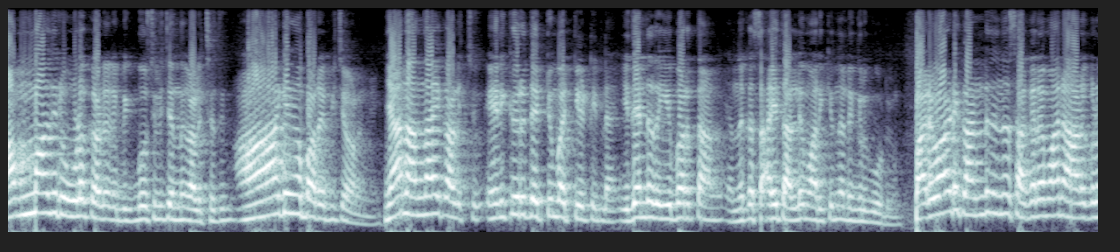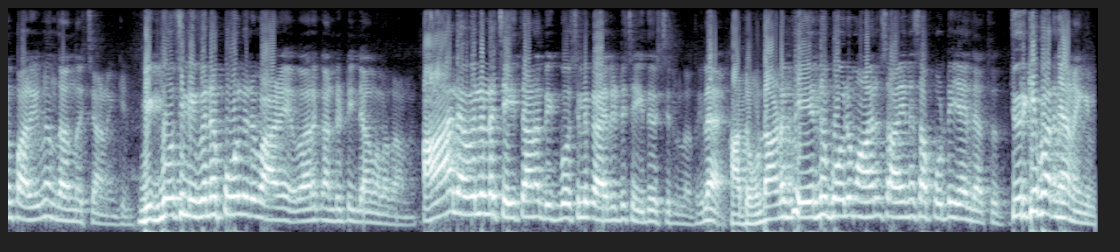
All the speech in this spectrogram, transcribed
അമ്മാതിരി ഊളക്കളിയല്ലേ ബിഗ് ബോസിൽ ചെന്ന് കളിച്ചത്? ആകെ അങ്ങ് പറയിപ്പിച്ച് കളഞ്ഞു. ഞാൻ നന്നായി കളിച്ചു. എനിക്കൊരു തെറ്റും പറ്റിയിട്ടില്ല. ഇതെന്റെ റീബർത്ത് ആണ്. എന്നൊക്കെ സായി തള്ളി മറിക്കുന്നുണ്ടെങ്കിൽ കൂടിയും. പരിപാടി കണ്ടു നിന്ന സകലമായ ആളുകളും പറയുന്നത് എന്താണെന്ന് വെച്ചാണെങ്കിൽ ബിഗ് ബോസിൽ ഇവനെ പോലെ ഒരു വാഴയെ വേറെ കണ്ടിട്ടില്ല എന്നുള്ളതാണ്. ആ ലെവലുള്ള ചെയ്താണ് ബിഗ് ബോസിൽ കയറിയിട്ട് ചെയ്തു വെച്ചിട്ടുള്ളത് അല്ലെ അതുകൊണ്ടാണ് പേരിന് പോലും ആരും സായിനെ സപ്പോർട്ട് ചെയ്യാനില്ലാത്തത്. ചുരുക്കി പറഞ്ഞാണെങ്കിൽ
